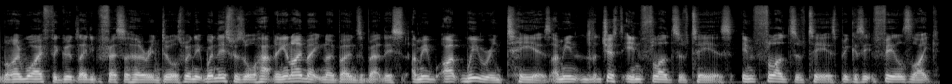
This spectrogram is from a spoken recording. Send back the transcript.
my wife, the good lady professor, her indoors when it, when this was all happening, and I make no bones about this. I mean, I, we were in tears. I mean, just in floods of tears, in floods of tears, because it feels like.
